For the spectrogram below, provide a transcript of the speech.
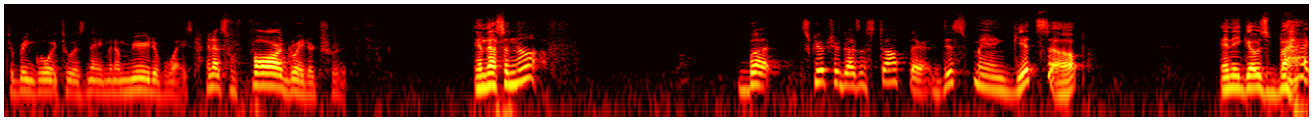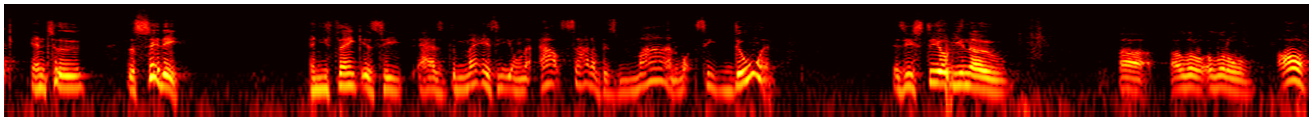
to bring glory to his name in a myriad of ways. And that's a far greater truth. And that's enough. But Scripture doesn't stop there. This man gets up and he goes back into the city. And you think, is he has the? Is he on the outside of his mind? What's he doing? Is he still, you know, uh, a little a little off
